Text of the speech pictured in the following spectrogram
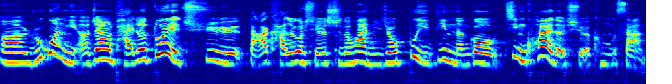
呃，如果你要这样排着队去打卡这个学时的话，你就不一定能够尽快的学科目三。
